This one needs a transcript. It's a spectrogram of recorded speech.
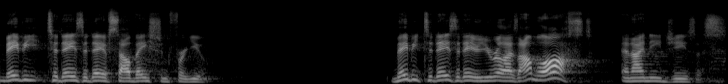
Maybe today's a day of salvation for you. Maybe today's the day where you realize I'm lost and I need Jesus.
